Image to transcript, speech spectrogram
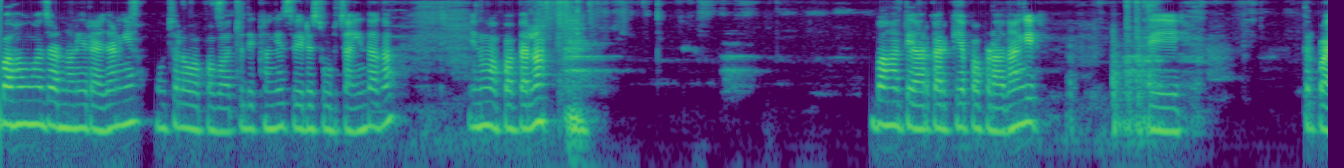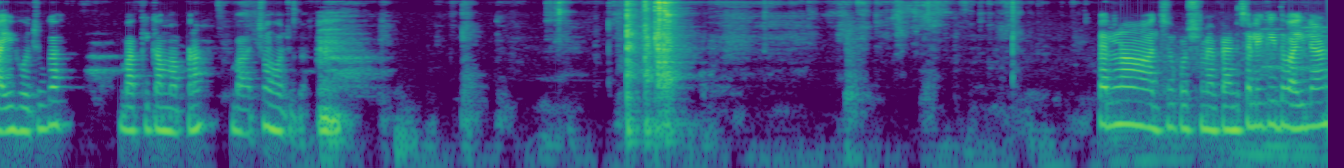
ਬਾਹਾਂ ਬੂਹਾਂ ਚੜਨ ਵਾਲੀਆਂ ਰਹਿ ਜਾਣਗੀਆਂ। ਉਹ ਚਲੋ ਆਪਾਂ ਬਾਅਦ ਚ ਦੇਖਾਂਗੇ, ਸਵੇਰੇ ਸੂਟ ਚਾਹੀਦਾਗਾ ਇਹਨੂੰ ਆਪਾਂ ਪਹਿਲਾਂ ਬਾਹਾਂ ਤਿਆਰ ਕਰਕੇ ਆਪਾਂ ਫੜਾ ਦਾਂਗੇ ਤੇ ਤਰਪਾਈ ਹੋ ਜਾਊਗਾ। ਬਾਕੀ ਕੰਮ ਆਪਣਾ ਬਾਅਦ ਚੋਂ ਹੋ ਜਾਊਗਾ। ਪਹਿਲਾਂ ਅੱਜ ਕੁਛ ਮੈਂ ਪਿੰਡ ਚਲੀ ਗਈ ਦਵਾਈ ਲੈਣ।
